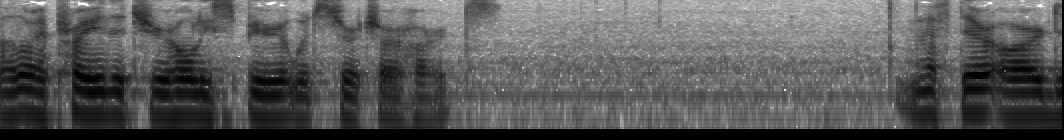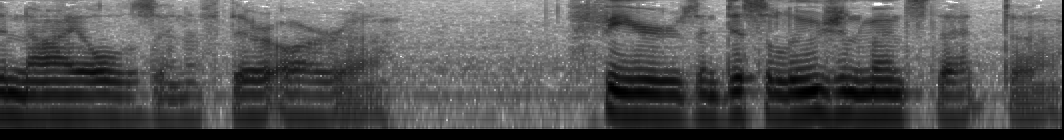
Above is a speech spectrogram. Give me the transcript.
Father, I pray that your Holy Spirit would search our hearts. And if there are denials and if there are uh, fears and disillusionments that uh,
